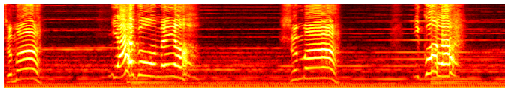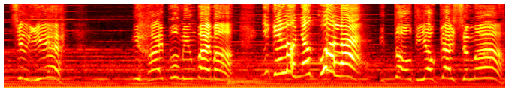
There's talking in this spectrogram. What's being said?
什么？你爱过我没有？什么？你过来！静怡，你还不明白吗？你给老娘过来！你到底要干什么？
